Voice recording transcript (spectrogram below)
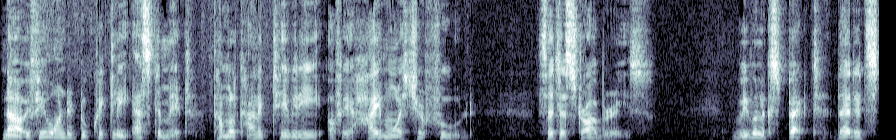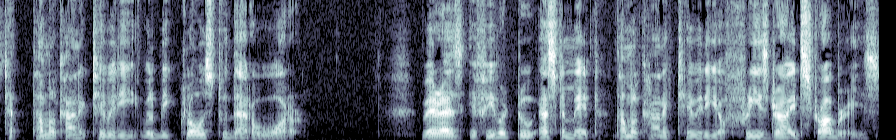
Now, if you wanted to quickly estimate thermal conductivity of a high moisture food, such as strawberries, we will expect that its thermal conductivity will be close to that of water. Whereas if we were to estimate thermal conductivity of freeze-dried strawberries,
